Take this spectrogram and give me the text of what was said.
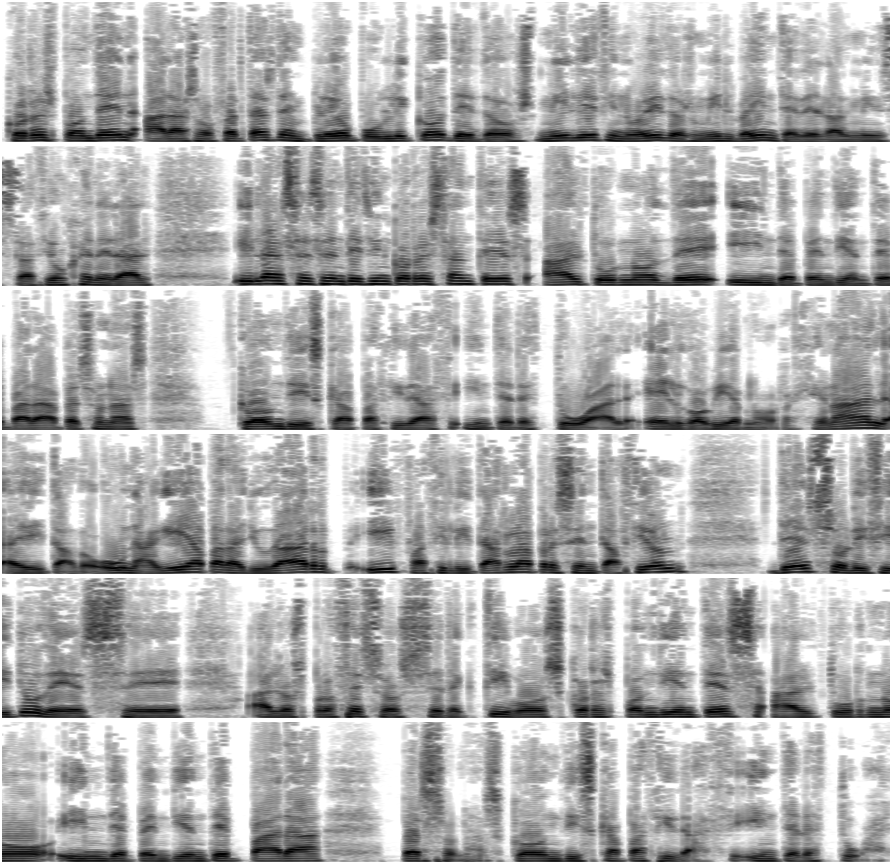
corresponden a las ofertas de empleo público de 2019 y 2020 de la Administración General y las 65 restantes al turno de independiente para personas con discapacidad intelectual. El gobierno regional ha editado una guía para ayudar y facilitar la presentación de solicitudes eh, a los procesos selectivos correspondientes al turno independiente para personas con discapacidad intelectual.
